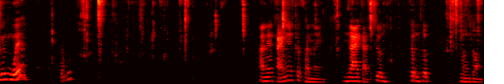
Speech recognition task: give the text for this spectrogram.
miếng muối à? ăn cái cánh ấy, cái phần này ngay cả xương thơm thơm ngon giòn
